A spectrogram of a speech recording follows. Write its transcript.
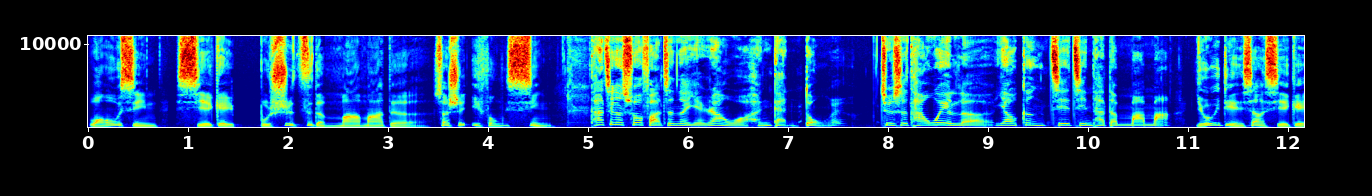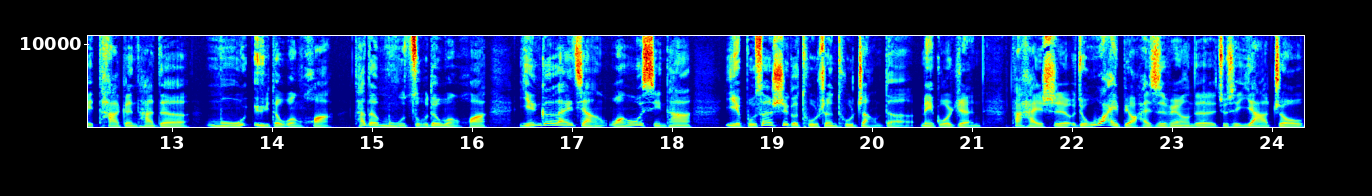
王欧行写给。不识字的妈妈的，算是一封信。他这个说法真的也让我很感动哎，就是他为了要更接近他的妈妈，有一点像写给他跟他的母语的文化。他的母族的文化，严格来讲，王欧行他也不算是个土生土长的美国人，他还是就外表还是非常的就是亚洲。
